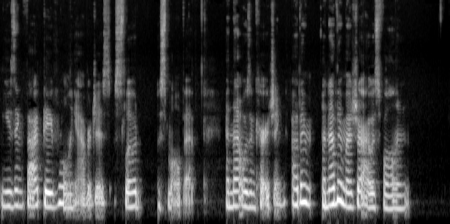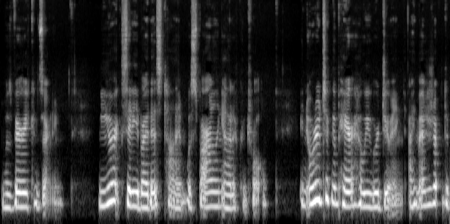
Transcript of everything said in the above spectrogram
using five day rolling averages, slowed a small bit, and that was encouraging. Other, another measure I was following was very concerning. New York City by this time was spiraling out of control. In order to compare how we were doing, I measured the,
